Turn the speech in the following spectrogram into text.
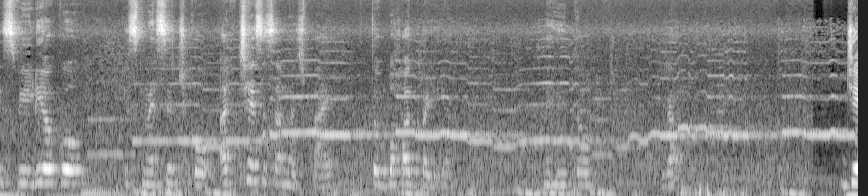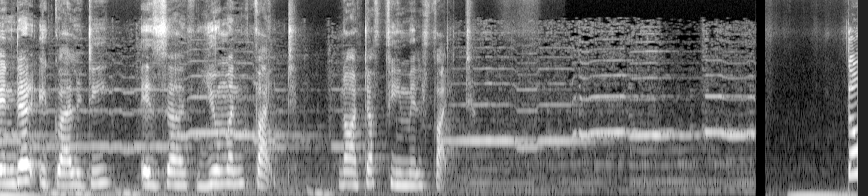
इस वीडियो को, इस मैसेज को अच्छे से समझ पाए तो बहुत बढ़िया। नहीं तो gender equality is a human fight not a female fight तो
